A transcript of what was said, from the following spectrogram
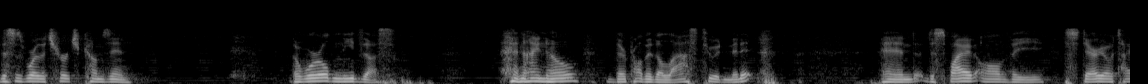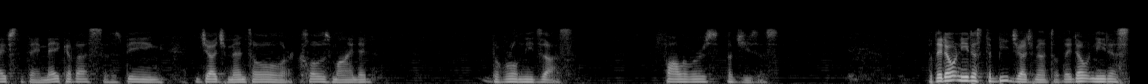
This is where the church comes in. The world needs us. And I know they're probably the last to admit it. And despite all the stereotypes that they make of us as being judgmental or closed minded. The world needs us, followers of Jesus. But they don't need us to be judgmental. They don't need us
